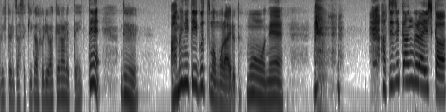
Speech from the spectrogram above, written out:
人一人座席が振り分けられていて、で、アメニティグッズももらえると。もうね、8時間ぐらいしか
